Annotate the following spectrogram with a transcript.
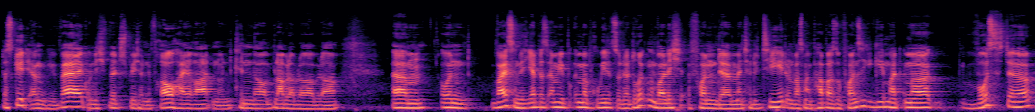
das geht irgendwie weg und ich will später eine Frau heiraten und Kinder und bla bla bla bla bla. Ähm, und weiß ich nicht, ich habe das irgendwie immer probiert zu unterdrücken, weil ich von der Mentalität und was mein Papa so von sich gegeben hat, immer wusste,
